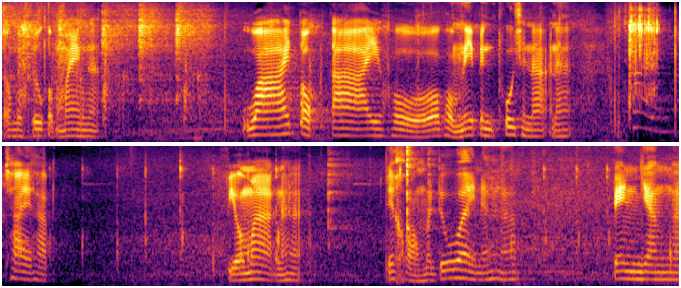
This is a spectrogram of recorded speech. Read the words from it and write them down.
ต้องไปสู้กับแม่งอะ วายตกตาย โห ผมนี่เป็นผู้ชนะนะฮะใช่เหรอใช่ครับ เฟี้ยวมากนะฮะ ได้ของมาด้วยนะครับ เป็นยังไง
